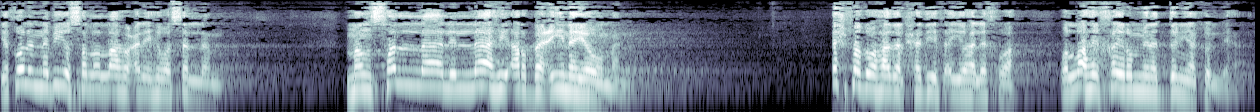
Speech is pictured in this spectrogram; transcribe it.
يقول النبي صلى الله عليه وسلم من صلى لله أربعين يوما. احفظوا هذا الحديث أيها الإخوة. والله خير من الدنيا كلها.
